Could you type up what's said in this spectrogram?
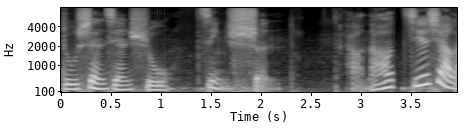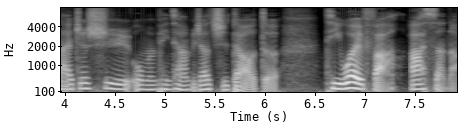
读圣贤书、敬神。好，然后接下来就是我们平常比较知道的体位法 Asana，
